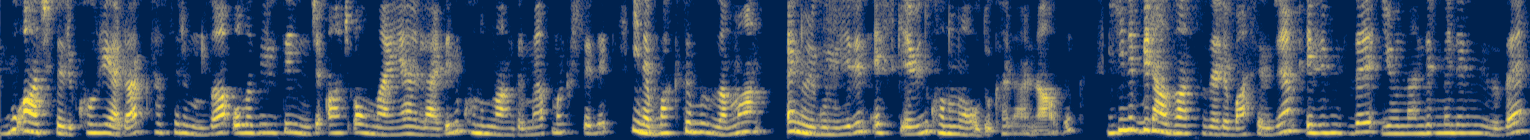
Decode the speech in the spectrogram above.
Bu ağaçları koruyarak tasarımda olabildiğince ağaç olmayan yerlerde bir konumlandırma yapmak istedik. Yine baktığımız zaman en uygun yerin eski evin konumu olduğu kararını aldık. Yine birazdan sizlere bahsedeceğim. Evimizde yönlendirmelerimizi de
